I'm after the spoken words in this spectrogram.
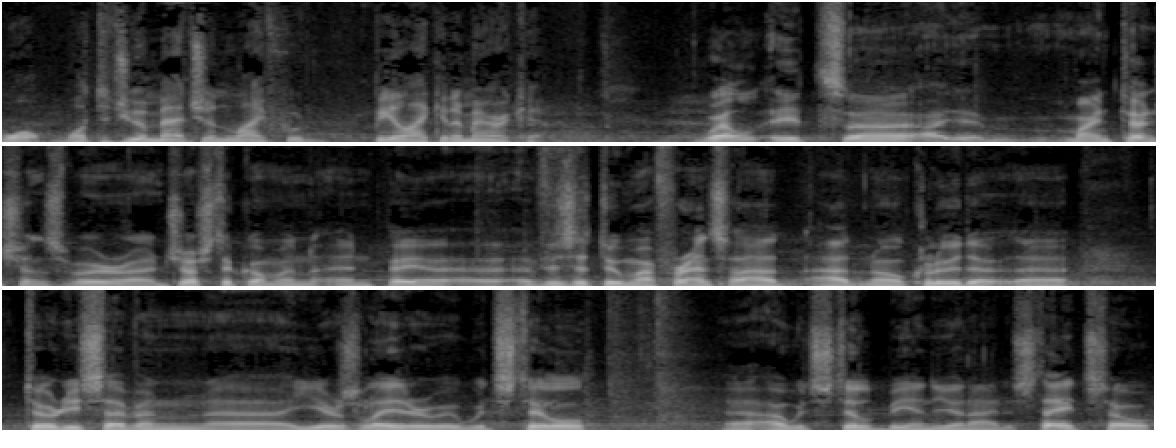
what what did you imagine life would be like in America? Well, it's uh, I, my intentions were uh, just to come and, and pay a, a visit to my friends. I had, I had no clue that uh, 37 uh, years later we would still uh, I would still be in the United States. So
